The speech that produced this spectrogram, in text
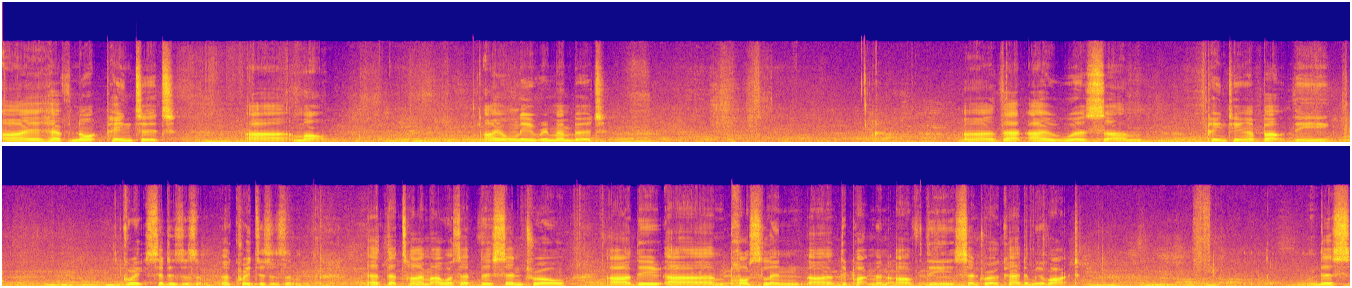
I have not painted uh, Mao. I only remembered uh, that I was um, painting about the great criticism, uh, criticism. At that time, I was at the central, uh, the um, porcelain uh, department of the Central Academy of Art. This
